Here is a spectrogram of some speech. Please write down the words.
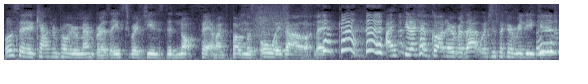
Also, Catherine probably remembers I used to wear jeans that did not fit, and my bum was always out. Like, I feel like I've gone over that, which is like a really good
